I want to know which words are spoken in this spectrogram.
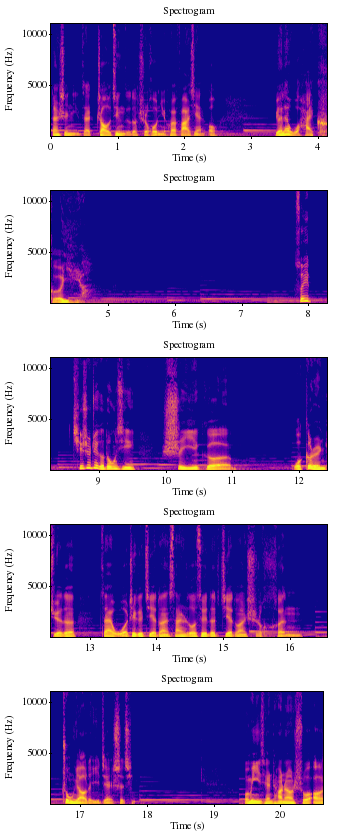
但是你在照镜子的时候，你会发现哦，原来我还可以呀。所以，其实这个东西是一个，我个人觉得。在我这个阶段，三十多岁的阶段是很重要的一件事情。我们以前常常说，哦，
